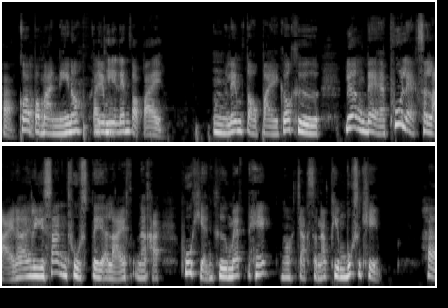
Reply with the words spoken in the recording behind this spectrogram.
ค่ะ ก็ประมาณนี้เนาะไปเล่มที่เล่มต่อไป อืมเล่มต่อไปก็คือ เรื่องแด่ผู้แหลกสลายนะคะ Reason to Stay Alive นะคะ ผู้เขียนคือแม t เฮกเนาะจากสำนักพิมพ์ Bookscape ค่ะ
